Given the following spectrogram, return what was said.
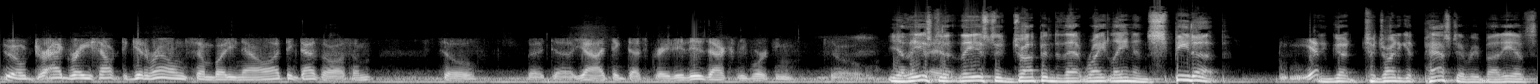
you know drag race out to get around somebody now. I think that's awesome. So, but uh, yeah, I think that's great. It is actually working. So, yeah, they used to they used to drop into that right lane and speed up yep. go, to try to get past everybody. It's,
